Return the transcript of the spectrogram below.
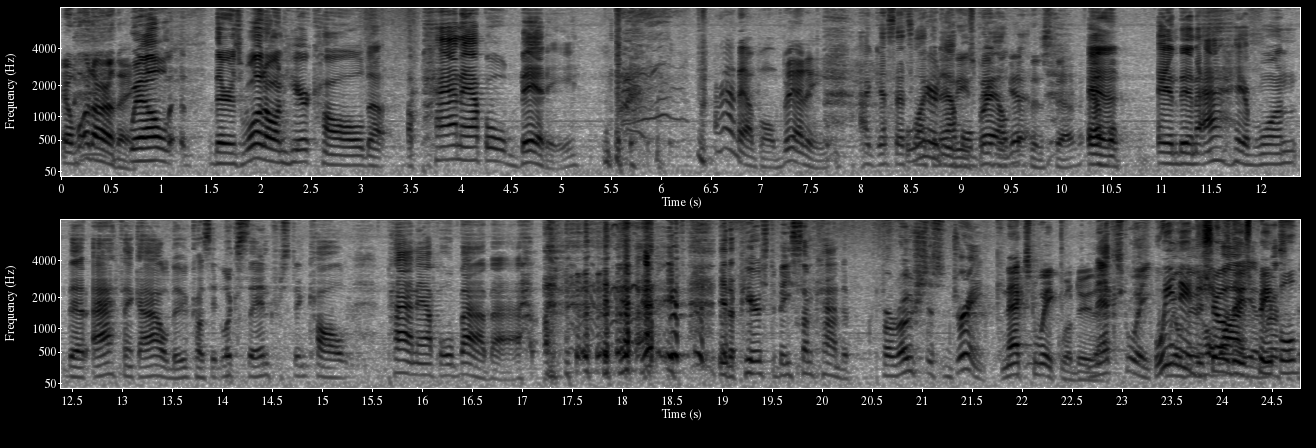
And what are they? well, there's one on here called uh, a pineapple Betty. pineapple, Betty. I guess that's Where like do an these apple people brown. get this stuff? And, Apple. and then I have one that I think I'll do because it looks so interesting called pineapple bye bye. it, it appears to be some kind of ferocious drink. Next week we'll do that. Next week We we'll need to show these people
